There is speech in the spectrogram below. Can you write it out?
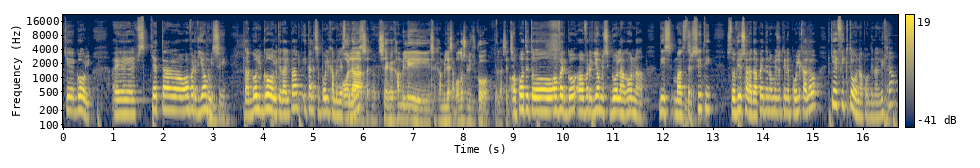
και γκολ. Ε, και τα over 2,5. Τα goal goal κτλ. ήταν σε πολύ χαμηλές Όλα σε, σε, χαμηλή, σε χαμηλές απόδοσεις, λογικό κιόλας έτσι. Οπότε το over, go- over 2,5 γκολ αγώνα της Manchester City στο 2,45 νομίζω ότι είναι πολύ καλό και εφικτό να πω την αλήθεια.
